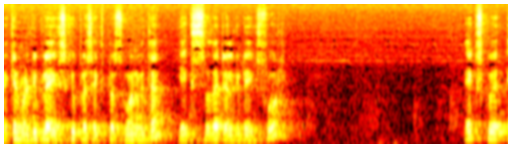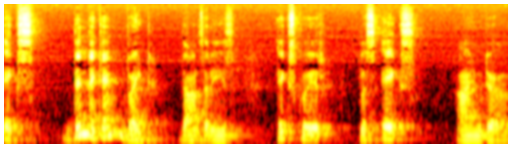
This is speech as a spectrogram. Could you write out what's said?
I can multiply x cube plus x plus 1 with a x so that I'll get x4 x square x. Then I can write. The answer is x square plus x and uh,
